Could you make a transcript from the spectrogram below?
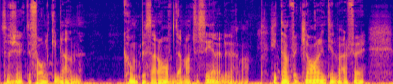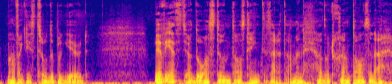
Så försökte folk ibland kompisar avdramatiserade det där. Va? Hitta en förklaring till varför man faktiskt trodde på Gud. Och jag vet att jag då stundtals tänkte så här att ja, men, det hade varit skönt att ha en sån där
